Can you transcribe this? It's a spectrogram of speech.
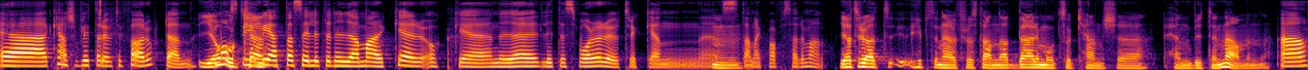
Eh, kanske flyttar ut i förorten. Ja, Måste ju kan- leta sig lite nya marker och eh, nya lite svårare uttryck än eh, Mm. stanna kvar på Södermalm. Jag tror att hipstern är här för att stanna. Däremot så kanske hen byter namn. Ja,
